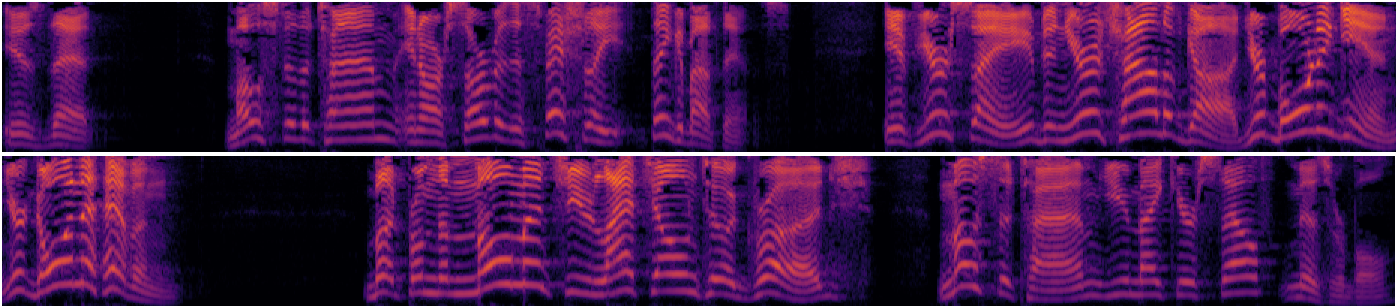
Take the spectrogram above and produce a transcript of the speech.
is that most of the time in our service, especially, think about this. If you're saved and you're a child of God, you're born again, you're going to heaven. But from the moment you latch on to a grudge, most of the time you make yourself miserable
